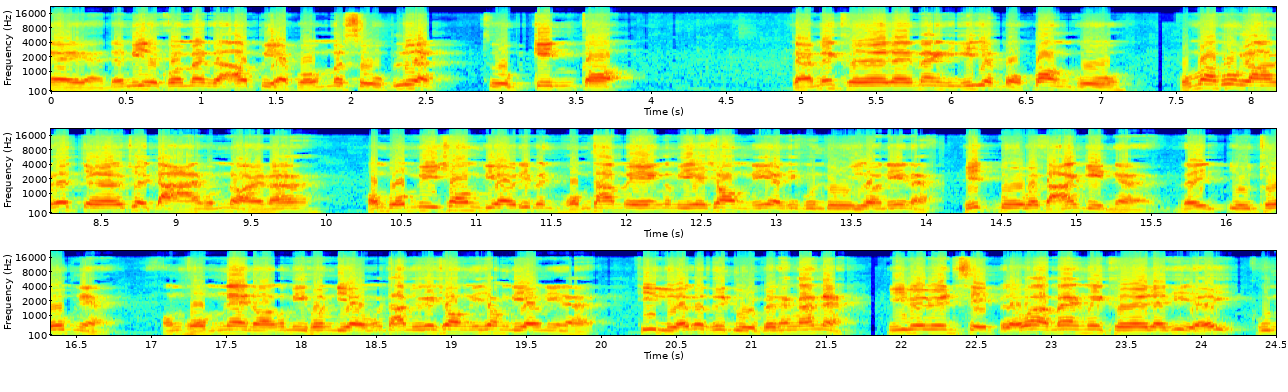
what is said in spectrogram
เลยอะแต่มีแต่คนมันก็เอาเปรียบผมมาสูบเลือด สูบกินเกาะ แต่ไม่เคยเลยแม่งที่คิดจะปกป้องกู ผมว่าพวกเราถ้าเจอช่วยด่าผมหน่อยนะของผมมีช่องเดียวที่เป็นผมทำเองก็มีแค่ช่องนี้ที่คุณดูอยู่ตอนนี้นะพิทบูภาษาอังกฤษเนี่ยใน YouTube เนี่ย ของผมแน่นอนก็มีคนเดียวผมทำอยู่แค่ช่องนี้ช่องเดียวนี่นะที่เหลือก็คือดูดไปทั้งนั้นน่ะมีไปเป็นสิบแต่ว่าแม่งไม่เคยเลยที่เอ้ยคุณ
